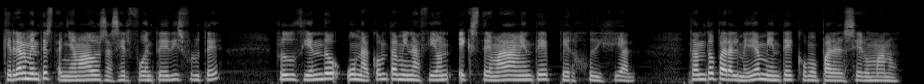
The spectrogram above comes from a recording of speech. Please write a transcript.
que realmente están llamados a ser fuente de disfrute, produciendo una contaminación extremadamente perjudicial, tanto para el medio ambiente como para el ser humano.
